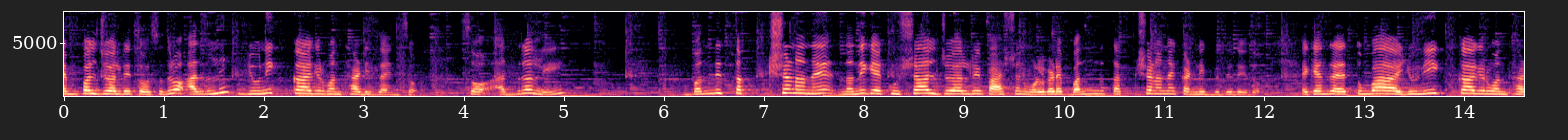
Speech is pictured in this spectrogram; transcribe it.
ಟೆಂಪಲ್ ಜ್ಯುವೆಲ್ರಿ ತೋರಿಸಿದ್ರು, ಅದರಲ್ಲಿ ಯುನಿಕ್ ಆಗಿರುವಂಥ ಡಿಸೈನ್ಸು ಸೊ ಅದರಲ್ಲಿ ಬಂದಿದ ತಕ್ಷಣವೇ ನನಗೆ ಕುಶಾಲ್ ಜ್ಯುವೆಲ್ರಿ ಫ್ಯಾಷನ್ ಒಳಗಡೆ ಬಂದ ತಕ್ಷಣವೇ ಕಣ್ಣಿಗೆ ಬಿದ್ದಿದ್ದು ಇದು. ಯಾಕೆಂದರೆ ತುಂಬ ಯುನೀಕ್ ಆಗಿರುವಂತಹ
